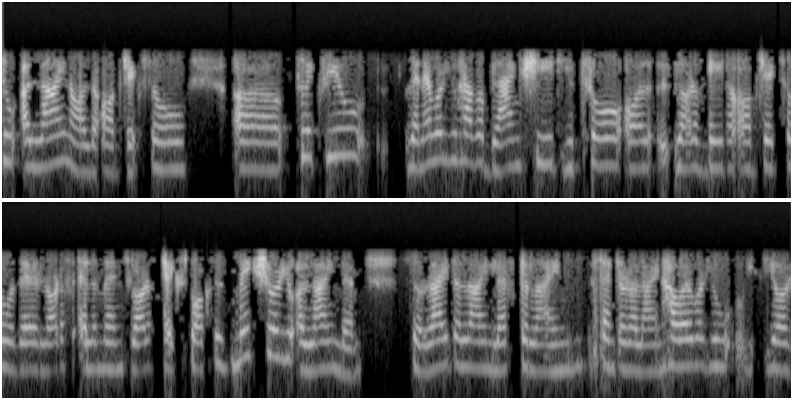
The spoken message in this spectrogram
to align all the objects. So uh, QlikView, whenever you have a blank sheet, you throw a lot of data objects over there, a lot of elements, a lot of text boxes, make sure you align them. So right align, left align, center align, however you, you're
